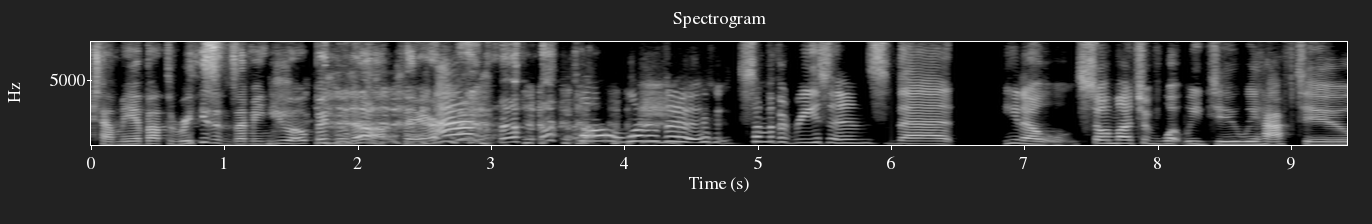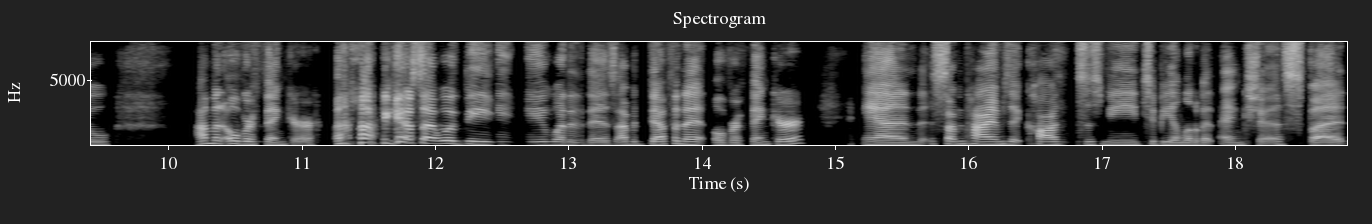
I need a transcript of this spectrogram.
tell me about the reasons. I mean, you opened it up there. well, one of the some of the reasons that you know so much of what we do we have to i'm an overthinker. I guess that would be what it is. I'm a definite overthinker and sometimes it causes me to be a little bit anxious but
